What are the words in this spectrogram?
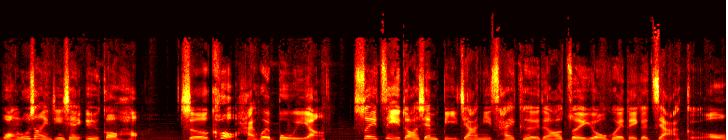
网络上已经先预购好，折扣还会不一样，所以自己都要先比价，你才可以得到最优惠的一个价格哦。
